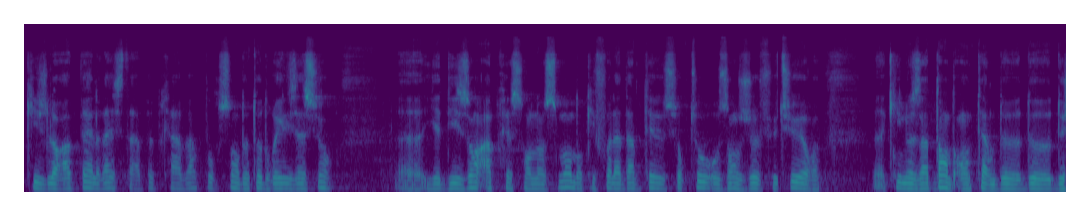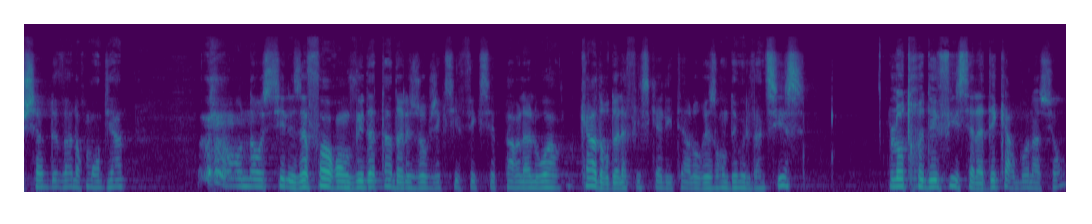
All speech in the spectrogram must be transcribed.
qui, je le rappelle, reste à, peu près à 20% de taux de réalisation euh, il y a 10 ans après son lancement. Donc il faut l'adapter surtout aux enjeux futurs euh, qui nous attendent en termes de, de, de chaîne de valeur mondiale. On a aussi les efforts en vue d'atteindre les objectifs fixés par la loi cadre de la fiscalité à l'horizon 2026. L'autre défi, c'est la décarbonation,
